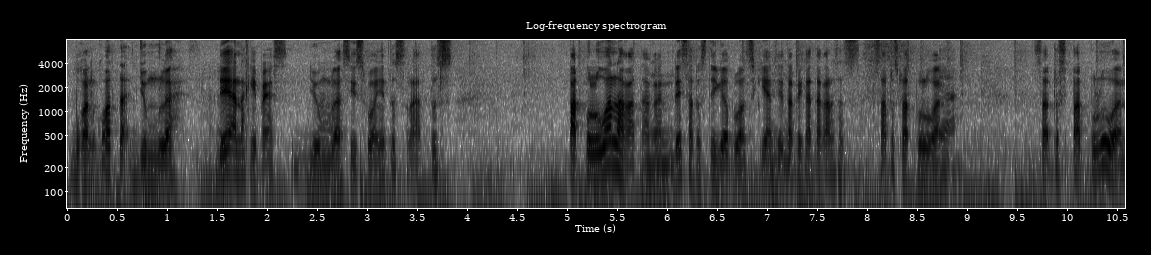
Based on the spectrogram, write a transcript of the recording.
bukan kuota jumlah dia anak IPS jumlah Ah. siswanya itu 100 40-an lah katakan Hmm. dia 130-an sekian sih Hmm. tapi katakan 140-an Ya. 140-an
